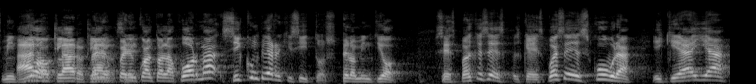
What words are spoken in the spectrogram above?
Mintió. Ah, no, claro, claro, Pero, sí. en cuanto a la forma, sí cumplía requisitos, pero mintió. Si Después que, se, que después se descubra y que haya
